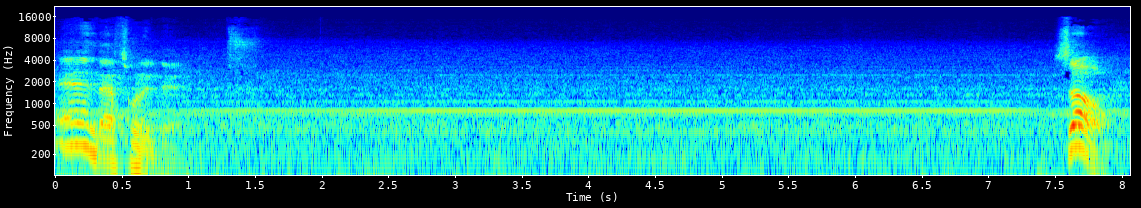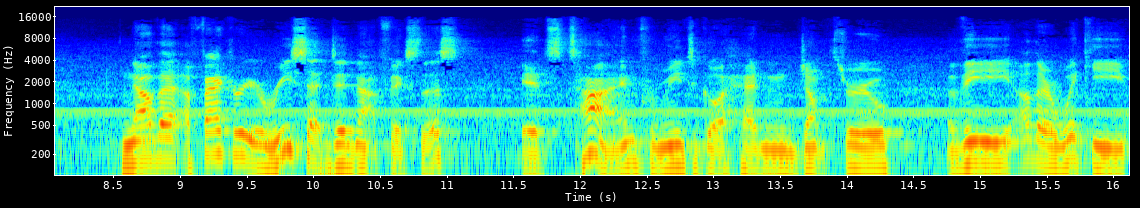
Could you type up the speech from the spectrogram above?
And that's what it did. So, now that a factory reset did not fix this, it's time for me to go ahead and jump through the other wiki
